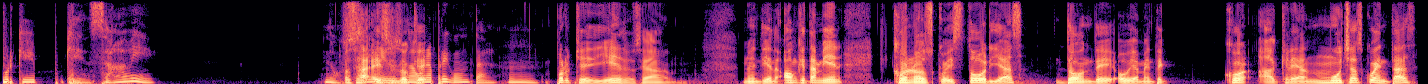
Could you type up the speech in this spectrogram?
Porque, ¿quién sabe? No O sea, sé, eso es es lo una que- buena pregunta. Mm. ¿Por qué 10? O sea, no entiendo. Aunque también conozco historias donde obviamente co- ah, crean muchas cuentas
